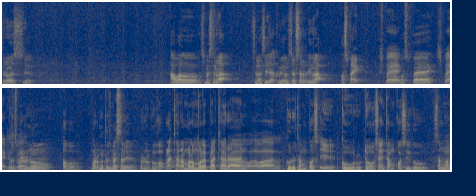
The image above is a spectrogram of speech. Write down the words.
Terus ya awal semester lah jelas sih sak gurung semester iku lah ospek. Spek. Ospek, Ospek, terus ospek. baru nu apa? Baru mlebu semester ya. Baru kok pelajaran mulai-mulai pelajaran. awal-awal. Guru jam kos eh guru dosen jam kos iku seneng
